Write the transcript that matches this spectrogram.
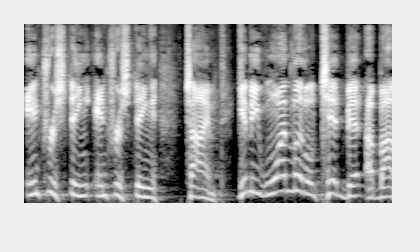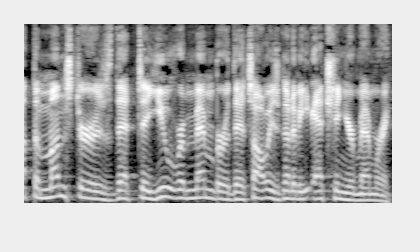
Interesting, interesting time. Give me one little tidbit about the Munsters that uh, you remember that's always going to be etched in your memory.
